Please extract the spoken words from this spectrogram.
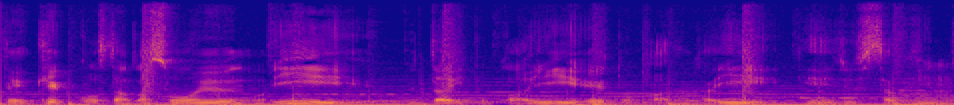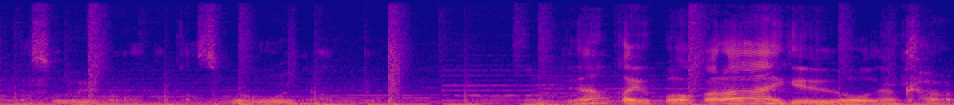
で結構なんかそういうの、いい舞台とか、いい絵とか、なんかいい芸術作品とうんか、そういうのはなんかすごい多いなと思って、なんかよく分からないけれど、なんか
